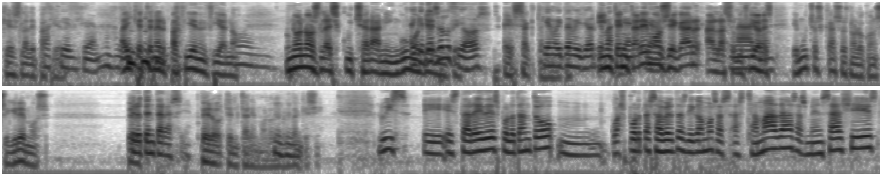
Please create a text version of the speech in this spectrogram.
Que es la de paciencia. paciencia. Hai que tener paciencia, no. No nos la escuchará ningún Hay oyente. Que ter solucións. Exactamente. Que moito mellor que Intentaremos paciencia. llegar a las soluciones. Claro. En muchos casos no lo conseguiremos. Pero, pero tentarase. Pero tentaremos, de uh -huh. verdad que sí. Luis, eh, estaredes, polo tanto, mm, coas portas abertas, digamos, as, as chamadas, as mensaxes,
